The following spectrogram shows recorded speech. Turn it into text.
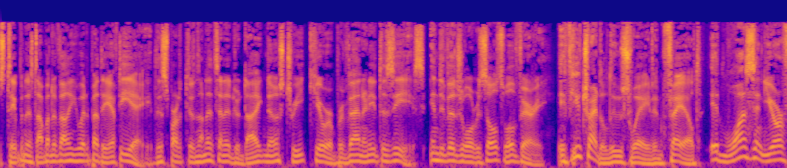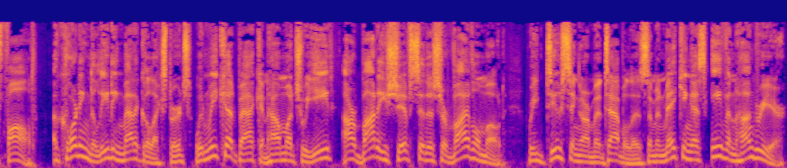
Statement has not been evaluated by the FDA. This product is not intended to diagnose, treat, cure, or prevent any disease. Individual results will vary. If you tried to lose weight and failed, it wasn't your fault. According to leading medical experts, when we cut back on how much we eat, our body shifts into survival mode, reducing our metabolism and making us even hungrier.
